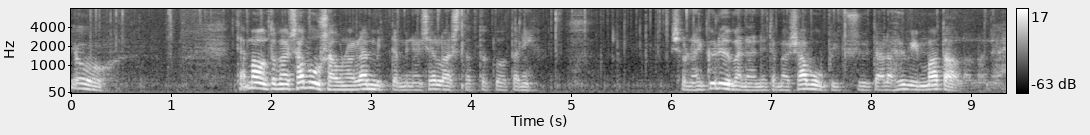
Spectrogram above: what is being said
Joo. Tämä on tämä savusaunan lämmittäminen sellaista, että tuota, niin, se on näin kylmänä, niin tämä savu pysyy täällä hyvin matalalla näin.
